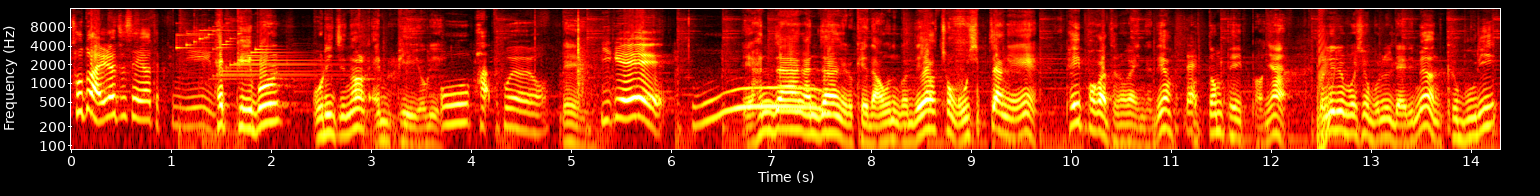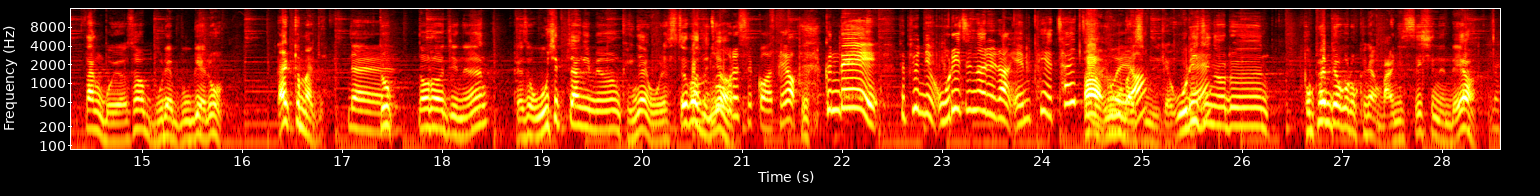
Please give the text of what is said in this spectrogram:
저도 알려주세요, 대표님. 해피볼 오리지널 MP 여기. 오, 바, 보여요. 네. 이게 오. 네, 한장 한 장 이렇게 나오는 건데요. 총 50장의 페이퍼가 들어가 있는데요. 네. 어떤 페이퍼냐? 볼일을 보시고 물을 내리면 그 물이 딱 모여서 물의 무게로 깔끔하게 네. 뚝 떨어지는 그래서 50장이면 굉장히 오래 엄청 쓰거든요. 오래 쓸것 같아요. 근데 대표님 오리지널이랑 MP의 차이점이 아, 이거 뭐예요? 말씀드릴게요. 오리지널은 보편적으로 그냥 많이 쓰시는데요. 네.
